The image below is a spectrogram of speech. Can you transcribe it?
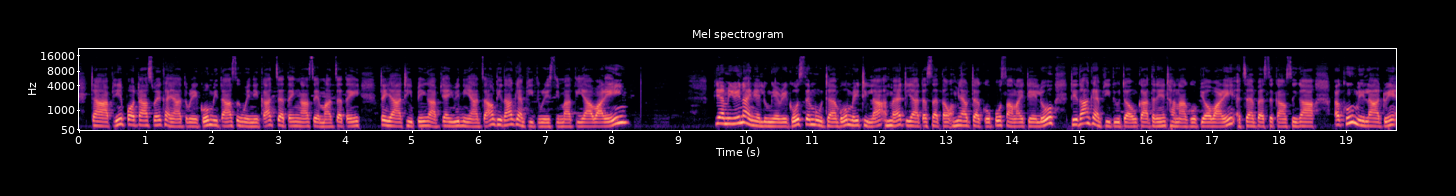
။ဒါအပြင်ပေါ်တာဆွဲခံရသူတွေကိုမိသားစုဝင်တွေကကြက်သိန်း90မှာကြက်သိန်း100အထိပေးကပြန်ရွေးနေရကြောင်းဒေသခံပြည်သူတွေစီမံသိရပါတယ်။ပြန်မရွေးနိုင်တဲ့လူငယ်တွေကိုစစ်မှုထမ်းဖို့မိထီလာအမှတ်133အမြောက်တပ်ကိုပို့ဆောင်လိုက်တယ်လို့ဒေသခံပြည်သူတောင်ကသတင်းဌာနကိုပြောပါရယ်အကြံပတ်စစ်ကောင်စီကအခုမေလအတွင်း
